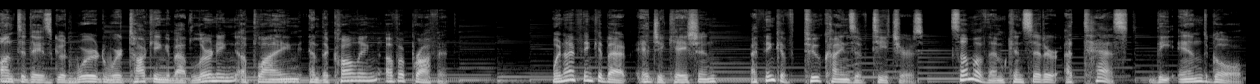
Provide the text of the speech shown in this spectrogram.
On today's Good Word, we're talking about learning, applying, and the calling of a prophet. When I think about education, I think of two kinds of teachers. Some of them consider a test the end goal,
